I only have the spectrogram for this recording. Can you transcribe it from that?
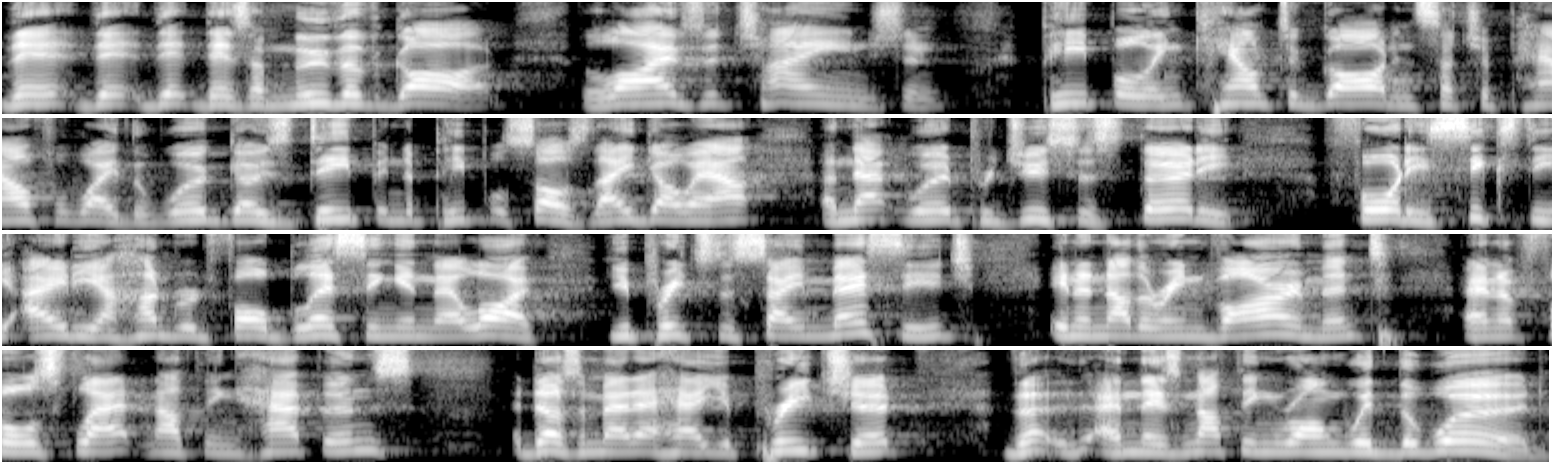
there, there, there's a move of God. Lives are changed, and people encounter God in such a powerful way. The word goes deep into people's souls. They go out, and that word produces 30, 40, 60, 80, 100 fold blessing in their life. You preach the same message in another environment and it falls flat, nothing happens. It doesn't matter how you preach it, and there's nothing wrong with the word.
